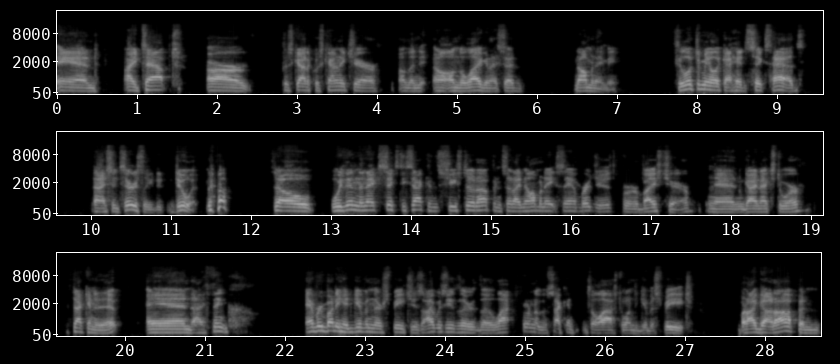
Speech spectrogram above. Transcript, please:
and I tapped our Piscataquis County chair on the on the leg, and I said, "Nominate me." She looked at me like I had six heads, and I said, "Seriously, do it." so within the next 60 seconds, she stood up and said, I nominate Sam Bridges for vice chair. And guy next to her seconded it. And I think everybody had given their speeches. I was either the last one or the second to last one to give a speech. But I got up and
